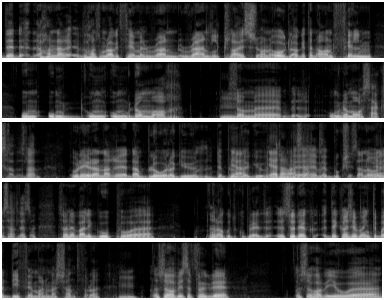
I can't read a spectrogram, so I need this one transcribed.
det, det, han, der, han som laget filmen, Rand, Randall Kleiser, han har òg laget en annen film om ung, ung, ungdommer Mm. som uh, Ungdommer og sex, rett og slett. Og det er jo den der eh, Den blå lagunen. Det blå Ja. lagunen Ja, med, med bukkskiss. Den har jeg sett, liksom. Så han er veldig god på uh, Han er akkurat god på det. Så det, det er kanskje egentlig bare de filmene han er mest kjent for, da. Mm. Og så har vi selvfølgelig Og så har vi jo eh,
